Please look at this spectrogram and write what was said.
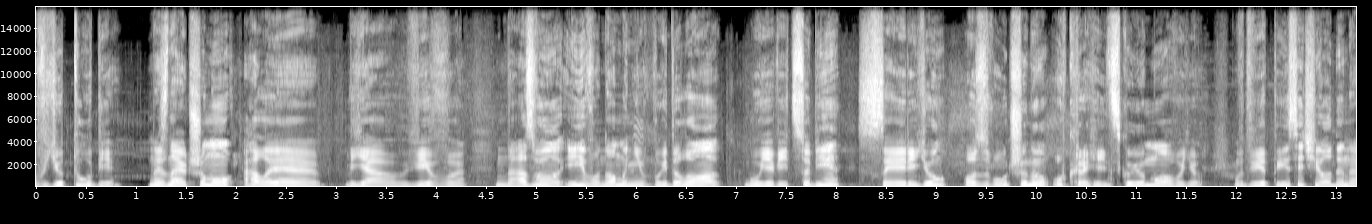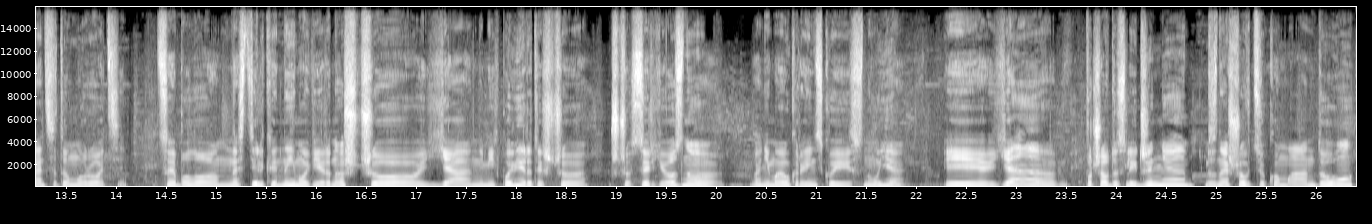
в Ютубі. Не знаю чому, але я ввів назву, і воно мені видало, уявіть собі, серію, озвучену українською мовою. В 2011 році. Це було настільки неймовірно, що я не міг повірити, що, що серйозно аніме українською існує. І я почав дослідження, знайшов цю команду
